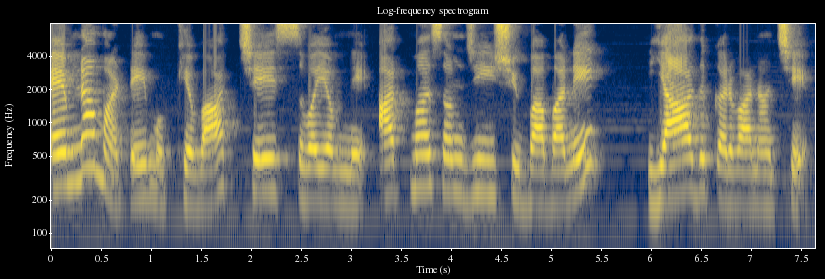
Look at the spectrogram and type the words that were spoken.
એમના માટે મુખ્ય વાત છે સ્વયંને આત્મા સમજી શિવ બાબાને યાદ કરવાના છે.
